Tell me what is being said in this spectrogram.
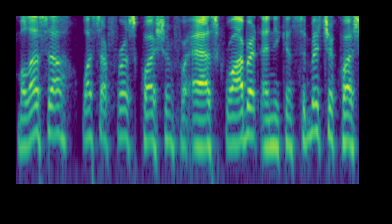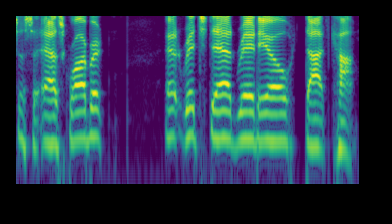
Melissa, what's our first question for Ask Robert? And you can submit your questions to Ask Robert at richdadradio.com.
